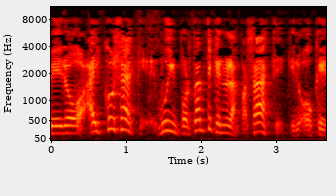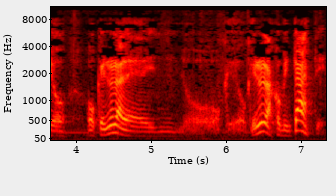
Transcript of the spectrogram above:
Pero hay cosas muy importantes que no las pasaste, que, o, que, o, que no la, o, que, o que no las comentaste.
